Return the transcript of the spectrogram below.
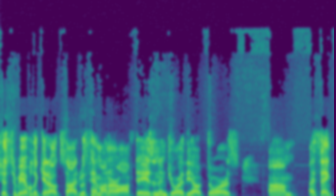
just to be able to get outside with him on our off days and enjoy the outdoors, um, I think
